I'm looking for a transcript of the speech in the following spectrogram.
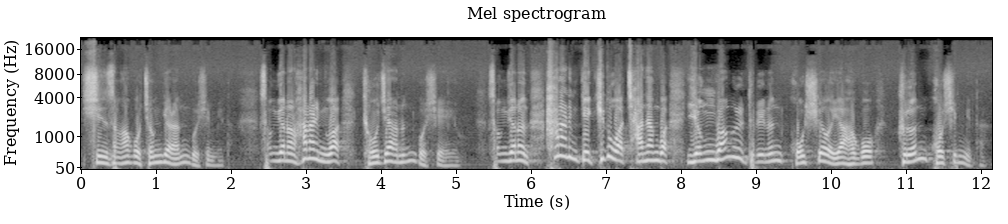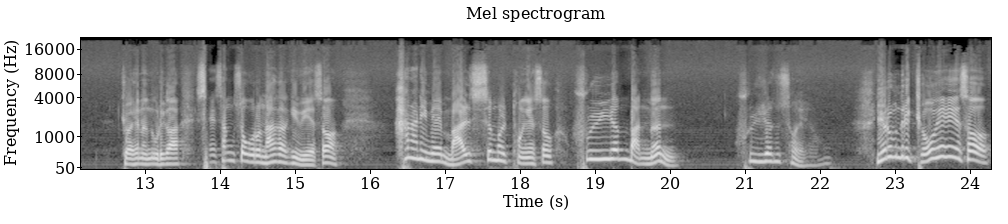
신성하고 정결한 곳입니다. 성전은 하나님과 교제하는 곳이에요. 성전은 하나님께 기도와 찬양과 영광을 드리는 곳이어야 하고 그런 곳입니다. 교회는 우리가 세상 속으로 나가기 위해서 하나님의 말씀을 통해서 훈련받는 훈련소예요. 여러분들이 교회에서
